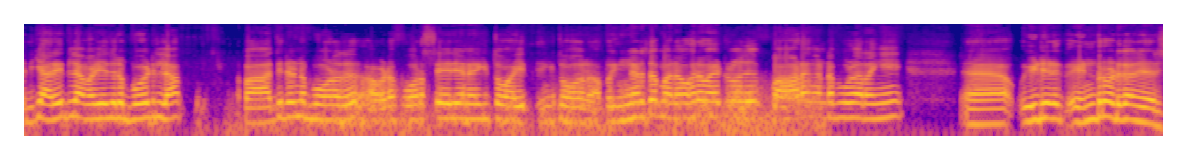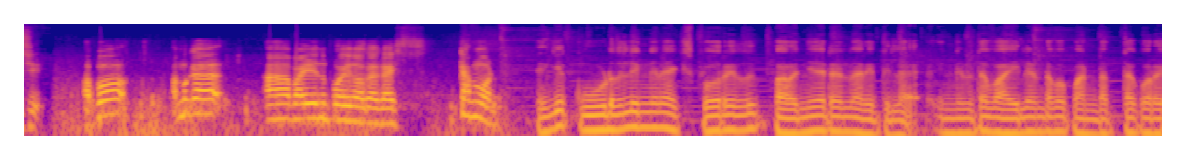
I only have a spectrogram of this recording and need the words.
എനിക്ക് അറിയത്തില്ല വഴി ഇതുവരെ പോയിട്ടില്ല. അപ്പോൾ ആദ്യമായിട്ടാണ് പോണത്. അവിടെ ഫോറസ്റ്റ് ഏരിയയാണ് എനിക്ക് എനിക്ക് തോന്നുന്നത്. അപ്പോൾ ഇങ്ങനത്തെ മനോഹരമായിട്ടുള്ളൊരു പാടം കണ്ടപ്പോൾ ഇറങ്ങി വീഡിയോ എൻട്രോ എടുക്കാന്ന് വിചാരിച്ചു. അപ്പോ നമുക്ക് ആ വഴി ഒന്ന് പോയി നോക്കാം ഗൈസ് കമോൺ എനിക്ക് കൂടുതൽ ഇങ്ങനെ എക്സ്പ്ലോർ ചെയ്ത് പറഞ്ഞു തരാൻ അറിയത്തില്ല. ഇങ്ങനത്തെ വയലുണ്ടപ്പോൾ പണ്ടത്തെ കുറേ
